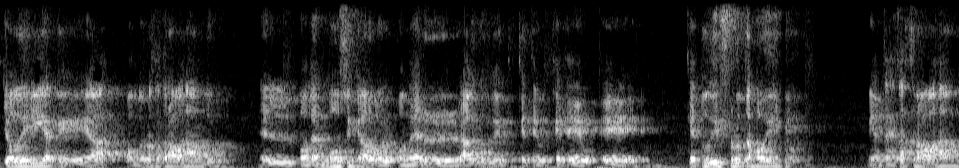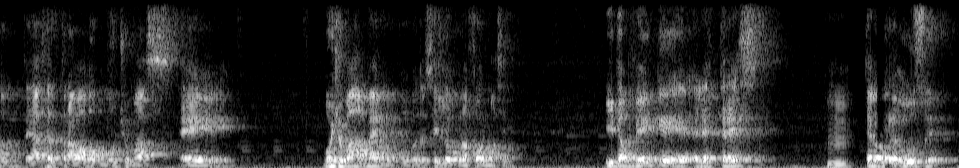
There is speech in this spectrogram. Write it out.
yo diría que ah, cuando uno está trabajando, el poner música o el poner algo que, que, te, que, te, eh, que tú disfrutas oír mientras estás trabajando, te hace el trabajo mucho más eh, mucho más ameno, por decirlo de una forma así. Y también que el estrés mm. te lo reduce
